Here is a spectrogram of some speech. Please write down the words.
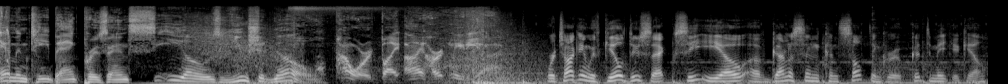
M&T Bank presents CEOs You Should Know, powered by iHeartMedia. We're talking with Gil Dussek, CEO of Gunnison Consulting Group. Good to meet you, Gil.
